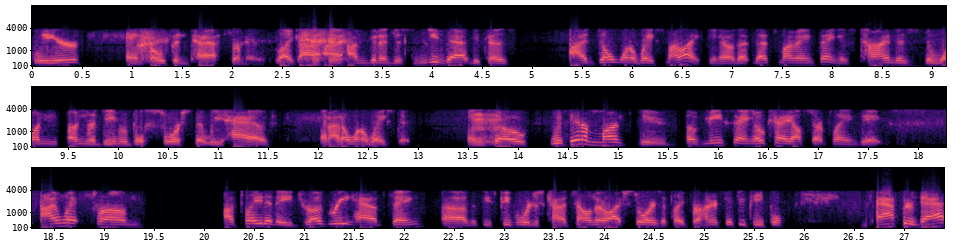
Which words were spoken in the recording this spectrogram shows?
clear and open path for me. Like I, I, I'm going to just need that because I don't want to waste my life. You know that that's my main thing. Is time is the one unredeemable source that we have, and I don't want to waste it. And Mhm. so within a month, dude, of me saying, okay, I'll start playing gigs, I went from I played at a drug rehab thing uh, that these people were just kind of telling their life stories. I played for 150 people. After that,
